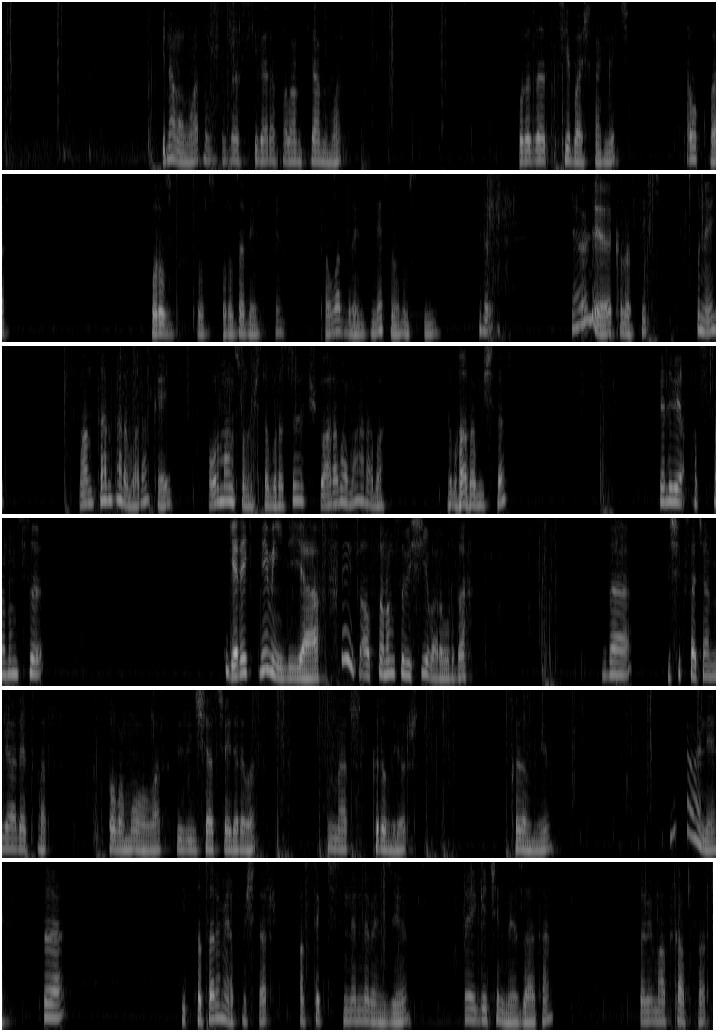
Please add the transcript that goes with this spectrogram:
Dinamo var. Burada sigara falan filan var. Burada T başlangıç. Tavuk var. Horoz daha doğrusu horoza benziyor. Tavuğa da benziyor. Nesin oğlum sen? Neyse. Ya öyle ya klasik. Bu ne? Mantarlar var okey. Orman sonuçta burası. Şu araba mı? Araba. Bağlamışlar. Böyle bir aslanımsı gerekli miydi ya? Neyse aslanımsı bir şey var burada. Burada ışık saçan bir alet var. Kova mova var. Düz inşaat şeyleri var. Bunlar kırılıyor. Kırılmıyor. Yani burada bir tasarım yapmışlar. Aztek cisimlerine benziyor. Buraya geçilmiyor zaten. Burada bir matkap var.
